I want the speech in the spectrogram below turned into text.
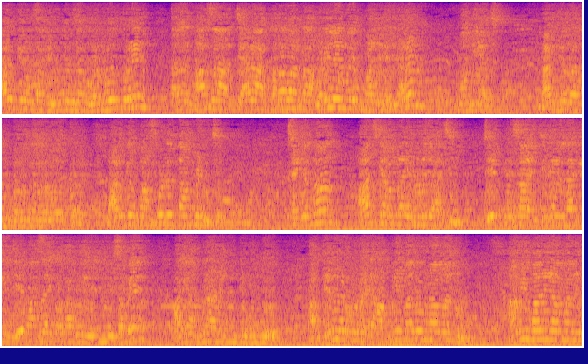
ভারতীয় হিসাবে হিন্দু হিসাবে গর্ববোধ করে তাদের ভাষা, চেহারা, কথাবার্তা বডি ল্যাঙ্গুয়েজ পাল্টে গেছে কারণ মোদী আছে। ভারতীয় গর্ববোধ করে ভারতীয় পাসপোর্টের দাম বেড়েছে। সেই জন্য আজকে আমরা এখানে যাচ্ছি যে পেশায় যেখানে থাকি, যে ভাষায় কথা বলি হিন্দু হিসাবে আগে আপনারা হিন্দু হিন্দু আর জেনে রাখুন এটা আপনি মানুন না মানুন। আমি মানি না মানু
